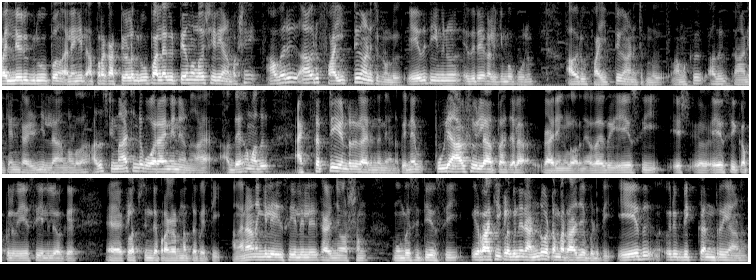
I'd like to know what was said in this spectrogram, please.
വലിയൊരു ഗ്രൂപ്പ് അല്ലെങ്കിൽ അത്ര കട്ടിയുള്ള ഗ്രൂപ്പ് അല്ല കിട്ടിയെന്നുള്ളത് ശരിയാണ്. പക്ഷേ അവർ ആ ഒരു ഫൈറ്റ് കാണിച്ചിട്ടുണ്ട്. ഏത് ടീമിന് എതിരെ കളിക്കുമ്പോൾ പോലും ആ ഒരു ഫൈറ്റ് കാണിച്ചിട്ടുണ്ട്. നമുക്ക് അത് കാണിക്കാൻ കഴിഞ്ഞില്ല എന്നുള്ളത് അത് സ്റ്റിമാച്ചിന്റെ പോരായ്മ തന്നെയാണ് അദ്ദേഹം അത് അക്സെപ്റ്റ് ചെയ്യേണ്ട ഒരു കാര്യം തന്നെയാണ്. പിന്നെ പുള്ളി ആവശ്യമില്ലാത്ത ചില കാര്യങ്ങൾ പറഞ്ഞു. അതായത് എ സി എ സി കപ്പിലും എ സി എല്ലിലും ഒക്കെ ക്ലബ്സിന്റെ പ്രകടനത്തെ പറ്റി അങ്ങനെയാണെങ്കിൽ എ സി എല്ലിൽ കഴിഞ്ഞ വർഷം Mumbai city F C Iraqi ക്ലബിനെ രണ്ടു വട്ടം പരാജയപ്പെടുത്തി. ഏത് ഒരു ബിഗ് കൺട്രിയാണ്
